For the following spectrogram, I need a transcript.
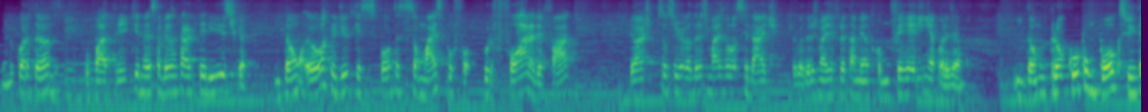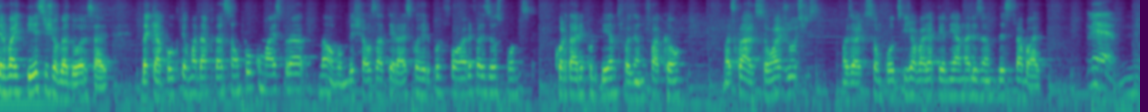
vindo cortando. Sim. O Patrick nessa mesma característica. Então, eu acredito que esses pontas são mais por, por fora, de fato, eu acho que precisam ser jogadores de mais velocidade, jogadores de mais enfrentamento, como o Ferreirinha, por exemplo. Então me preocupa um pouco se o Inter vai ter esse jogador, sabe? Daqui a pouco tem uma adaptação um pouco mais para não, vamos deixar os laterais correrem por fora e fazer os pontos cortarem por dentro, fazendo facão. Mas claro, são ajustes, mas eu acho que são pontos que já vale a pena ir analisando desse trabalho. É, me,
